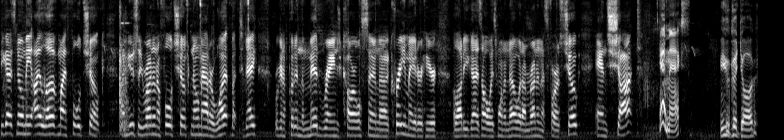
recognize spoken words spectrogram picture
You guys know me. I love my full choke. I'm usually running a full choke no matter what. But today we're gonna put in the mid-range Carlson uh, cremator here. A lot of you guys always want to know what I'm running as far as choke and shot. Yeah, Max. Are you a good dog?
